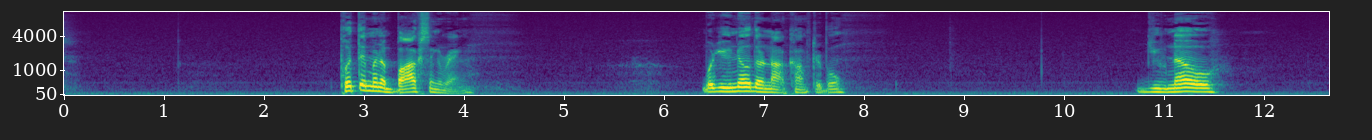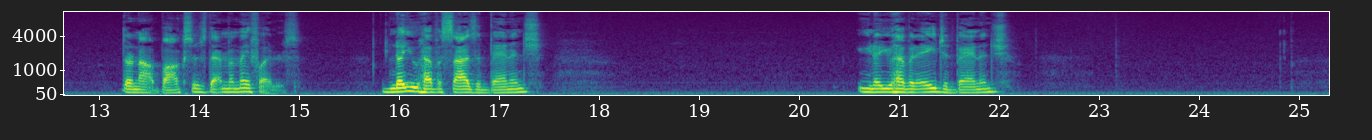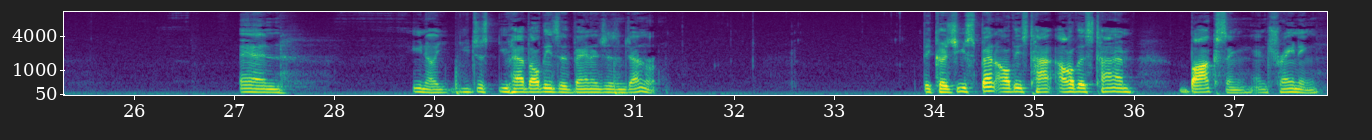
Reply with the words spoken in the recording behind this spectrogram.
put them in a boxing ring where you know they're not comfortable you know they're not boxers, they're MMA fighters. You know you have a size advantage. You know you have an age advantage. And you know, you just you have all these advantages in general. Because you spent all these time all this time boxing and training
